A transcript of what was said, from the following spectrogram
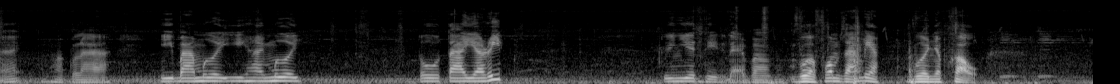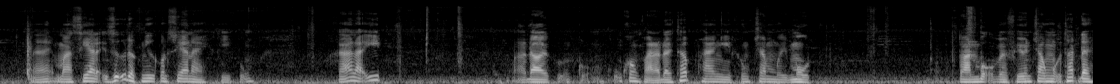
Đấy hoặc là i30, i20 Toyota Yaris Tuy nhiên thì để vào vừa form dáng đẹp vừa nhập khẩu. Đấy, mà xe lại giữ được như con xe này thì cũng khá là ít. Mà đời cũng, cũng, cũng không phải là đời thấp 2011 toàn bộ về phía bên trong nội thất đây.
